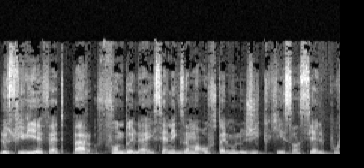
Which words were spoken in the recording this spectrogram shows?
Le suivi est fait par fond de l'œil. C'est un examen ophtalmologique qui est essentiel pour,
